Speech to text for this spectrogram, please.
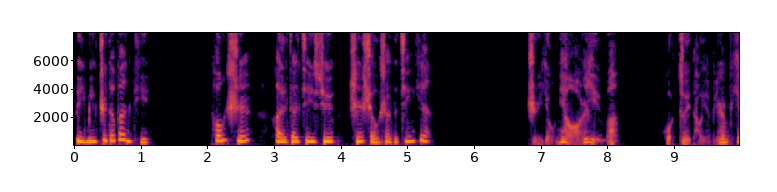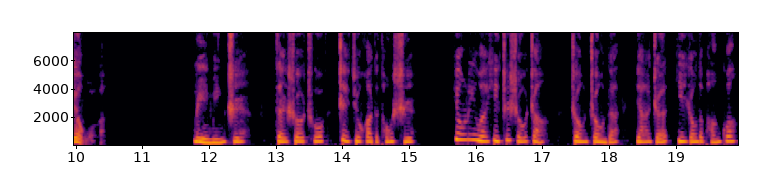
李明志的问题，同时还在继续吃手上的经验。只有尿而已吗？我最讨厌别人骗我了。李明志在说出这句话的同时，用另外一只手掌重重的压着易容的膀胱。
